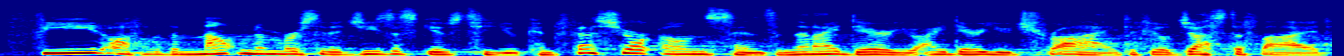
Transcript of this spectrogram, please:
Feed off of the mountain of mercy that Jesus gives to you. Confess your own sins. And then I dare you, I dare you try to feel justified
